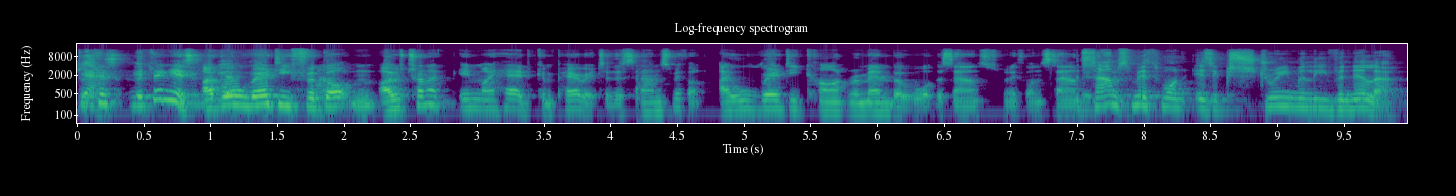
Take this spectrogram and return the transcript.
Yeah, because the thing is, I've good. already forgotten. I was trying to in my head compare it to the Sam Smith one. I already can't remember what the Sam Smith one The. Sam. Smith one is extremely vanilla.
